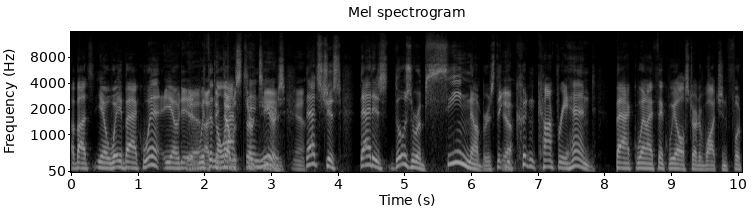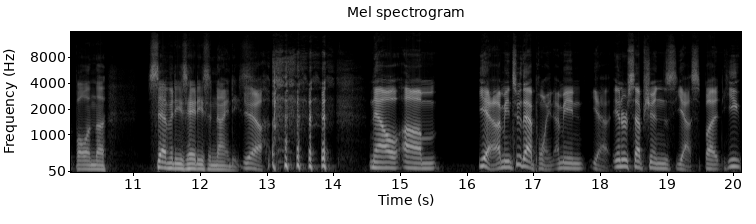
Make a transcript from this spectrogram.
about you know way back when, you know Yeah, within the think that was last ten years. yeah. That's just that is those are obscene numbers that Yeah. you couldn't comprehend back when I think we all started watching football in the seventies, eighties, and nineties. Yeah. now, um, yeah, I mean, to that point, I mean, yeah, interceptions, yes, but he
